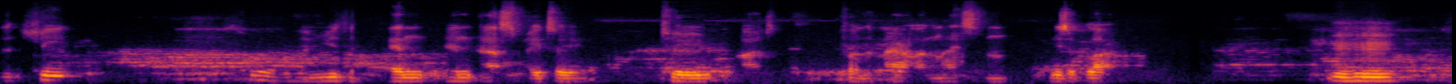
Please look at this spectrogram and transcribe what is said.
that she saw my music and, and asked me to to write for the Marilyn Mason Music Live. Mm-hmm.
